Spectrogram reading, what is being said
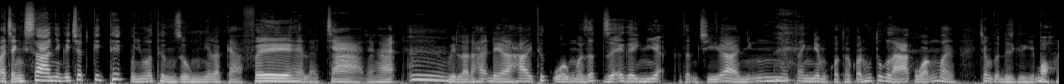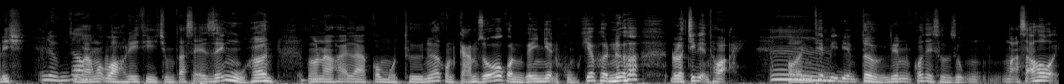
và tránh xa những cái chất kích thích mà chúng ta thường dùng như là cà phê hay là trà chẳng hạn. Ừ. vì là đây là hai thức uống mà rất dễ gây nghiện. Thậm chí là những thanh niên mà có thói quen hút thuốc lá cố gắng mà trong tuần thì bỏ đi. Đúng cố gắng mà bỏ đi thì chúng ta sẽ dễ ngủ hơn. Còn nào hay là còn một thứ nữa còn cám dỗ còn gây nghiện khủng khiếp hơn nữa đó là chiếc điện thoại. Ừ. hoặc là những thiết bị điện tử liên có thể sử dụng mạng xã hội.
